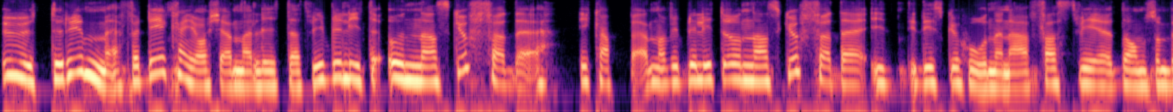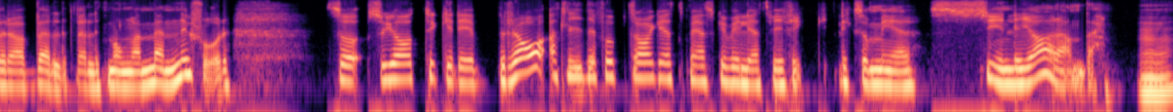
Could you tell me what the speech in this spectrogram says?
utrymme för det kan jag känna lite att vi blir lite undanskuffade i kappen och vi blir lite undanskuffade i, i diskussionerna fast vi är de som berör väldigt, väldigt många människor. Så, så jag tycker det är bra att Leader får uppdraget men jag skulle vilja att vi fick liksom mer synliggörande. Mm.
